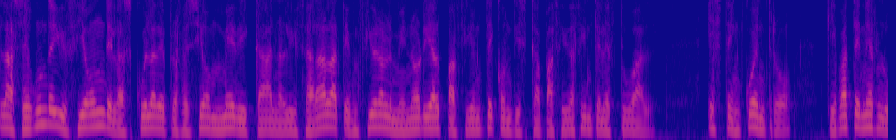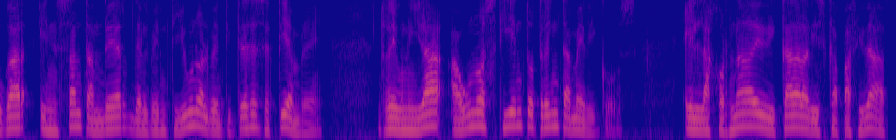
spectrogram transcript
La segunda edición de la Escuela de Profesión Médica analizará la atención al menor y al paciente con discapacidad intelectual. Este encuentro, que va a tener lugar en Santander del 21 al 23 de septiembre, reunirá a unos 130 médicos. En la jornada dedicada a la discapacidad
